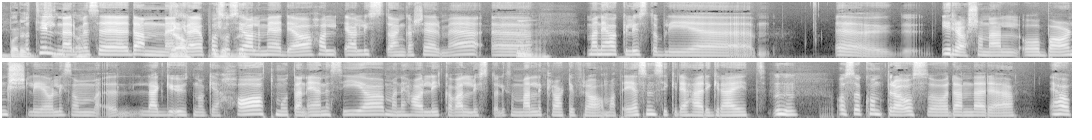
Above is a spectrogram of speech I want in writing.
bare Å tilnærme seg den eh, Ja, greia på sosiale medier. Jeg har lyst til å engasjere meg, eh, Mm. Men jeg har ikke lyst til å bli uh, irrasjonell og barnslig og liksom eh, legge ut noe hat mot den ene sida, men jeg har likevel lyst til å liksom melde klart ifra om at jeg syns ikke det her er greit. Mhm. Og så kontra også den derre Jeg har,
